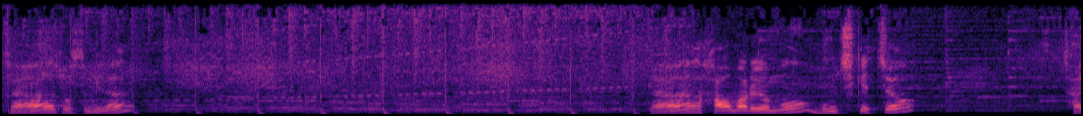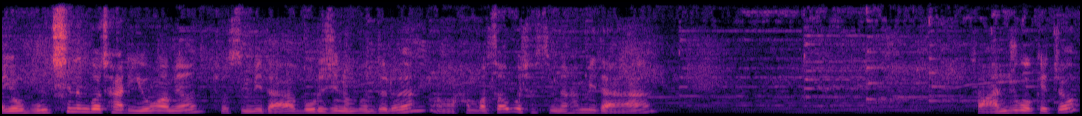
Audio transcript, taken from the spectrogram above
자 좋습니다 자, 하오마루 연무 뭉치겠죠? 자, 요 뭉치는 거 잘 이용하면 좋습니다. 모르시는 분들은 어, 한번 써보셨으면 합니다. 자, 안 죽었겠죠?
